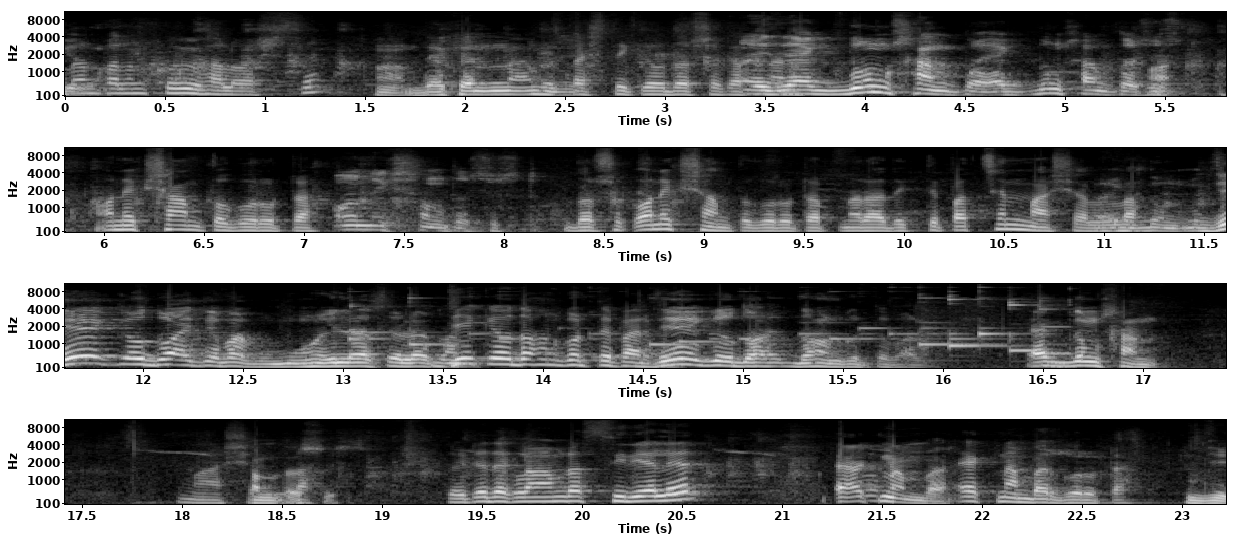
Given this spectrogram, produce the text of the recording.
উলান পালান খুবই ভালো আসছে। হ্যাঁ দেখেন না। এই পাশ থেকেও দর্শক আপনারা এই যে একদম শান্ত একদম শান্ত শিষ্ট অনেক শান্ত গরুটা। অনেক শান্ত শিষ্ট দর্শক অনেক শান্ত গরুটা আপনারা দেখতে পাচ্ছেন মাশাআল্লাহ। একদম। যে কেউ দোয়াইতে পারবে মহিলা ছেলে যে কেউ দহন করতে পারবে। যে কেউ দহন করতে পারবে। একদম শান্ত। শান্ত মাশাআল্লাহ তো এটা দেখলাম আমরা সিরিয়ালের এক নাম্বার। এক নাম্বার গরুটা। জি।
